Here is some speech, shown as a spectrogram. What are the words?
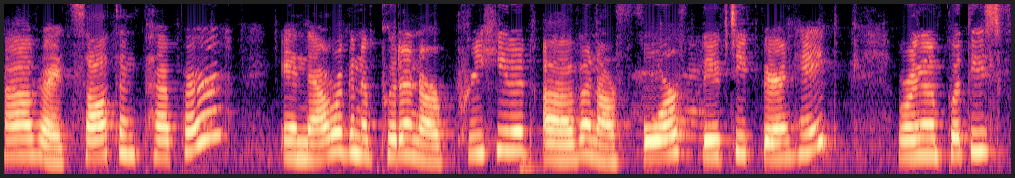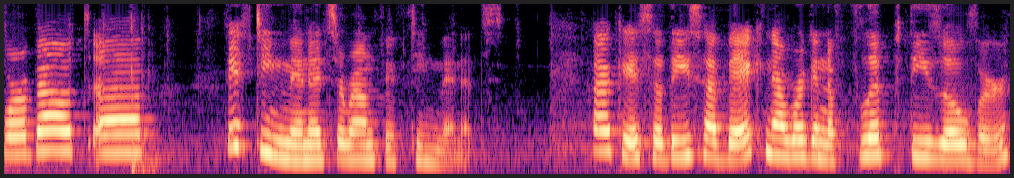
Alright, salt and pepper. And now we're to put in our preheated oven, our 450 Fahrenheit. We're to put these for about uh, 15 minutes, around 15 minutes. Okay, so these have baked. Now we're to flip these over.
